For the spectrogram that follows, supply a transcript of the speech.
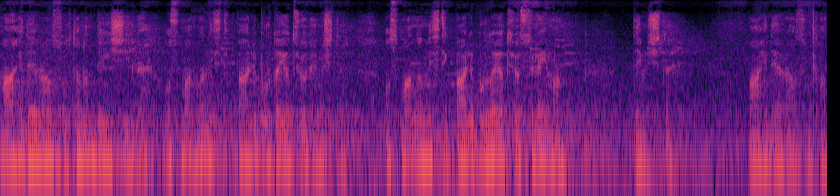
Mahidevran Sultan'ın deyişiyle Osmanlı'nın istikbali burada yatıyor demişti. Osmanlı'nın istikbali burada yatıyor Süleyman demişti. Mahidevran Sultan.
